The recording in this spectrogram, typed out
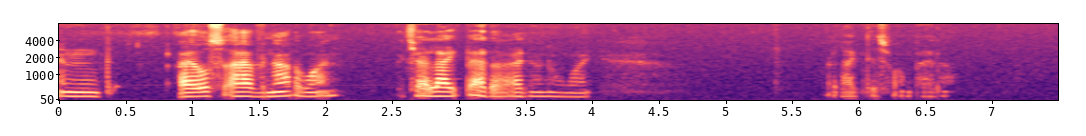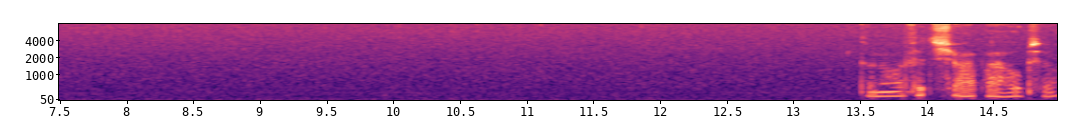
and I also have another one, which I like better. I don't know why. I like this one better. Don't know if it's sharp, I hope so.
